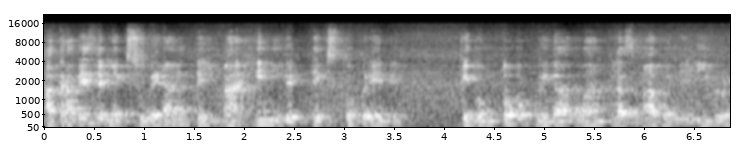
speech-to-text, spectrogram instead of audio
a través de la exuberante imagen y del texto breve que con todo cuidado han plasmado en el libro,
